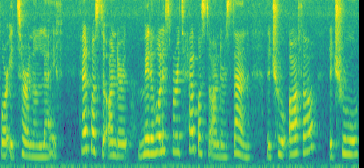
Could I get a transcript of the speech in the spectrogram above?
for eternal life. Help us to under may the Holy Spirit help us to understand the true author, the true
